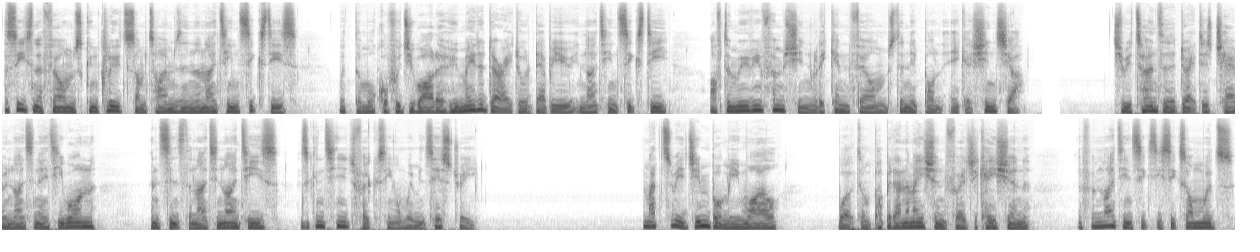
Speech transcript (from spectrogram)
The season of films concludes sometimes in the 1960s with Tomoko Fujiwara, who made a directorial debut in 1960 after moving from Shinriken Films to Nippon Eiga Shinsha. She returned to the director's chair in 1981 and since the 1990s has continued focusing on women's history. Matsui Jimbo, meanwhile, worked on puppet animation for education and from 1966 onwards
